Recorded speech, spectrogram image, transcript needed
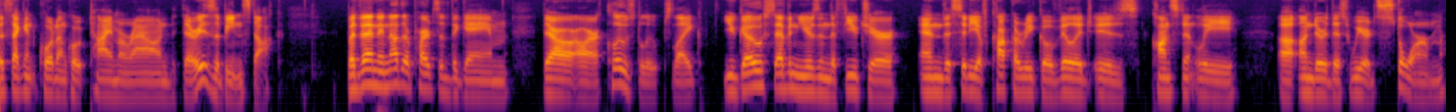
the second quote unquote time around, there is a beanstalk. But then in other parts of the game, there are closed loops. Like you go seven years in the future, and the city of Kakariko Village is constantly uh, under this weird storm,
